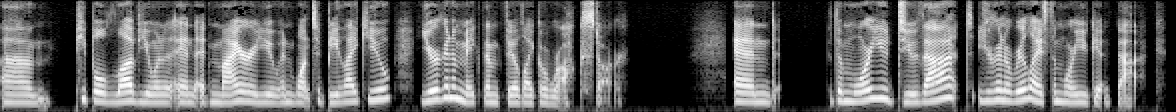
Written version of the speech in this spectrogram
um, people love you and, and admire you and want to be like you, you're going to make them feel like a rock star. And the more you do that, you're going to realize the more you get back.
